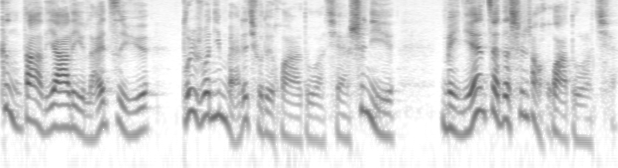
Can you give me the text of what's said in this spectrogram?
更大的压力来自于。不是说你买的球队花了多少钱，是你每年在他身上花多少钱，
